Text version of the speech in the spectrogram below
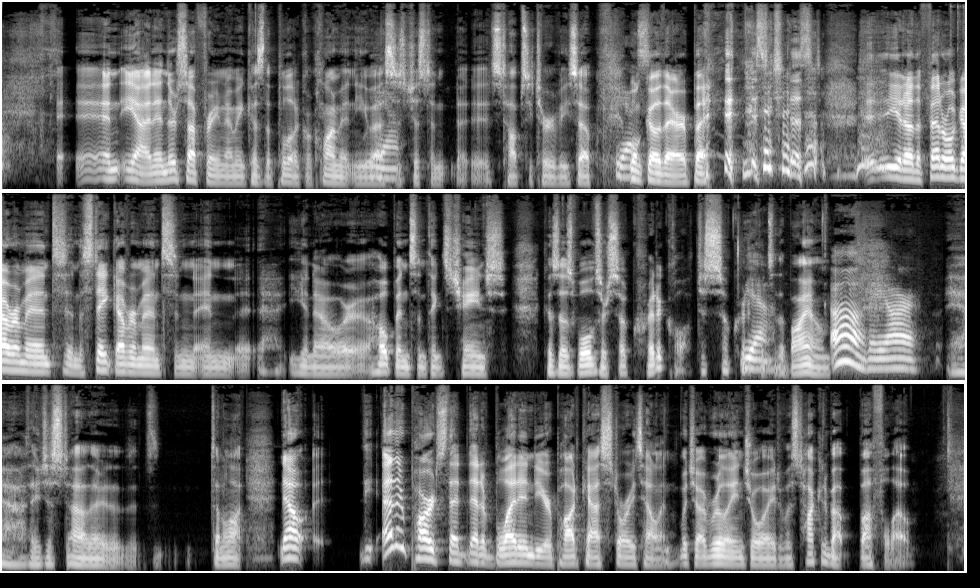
and yeah, and, and they're suffering. I mean, because the political climate in the U.S. Yeah. is just an, uh, it's topsy turvy. So yes. won't go there. But it's just uh, you know the federal government and the state governments and and uh, you know are hoping some things change because those wolves are so critical, just so critical yeah. to the biome. Oh, they are. Yeah, they just oh they're done a lot now the other parts that that have bled into your podcast storytelling, which I really enjoyed, was talking about buffalo.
